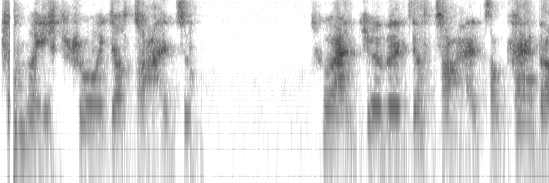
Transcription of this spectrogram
这么一说，要找孩子。突然觉得要找还找不到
